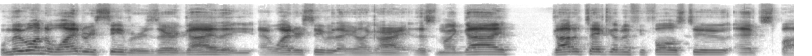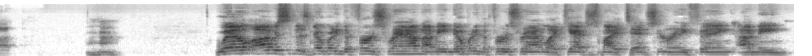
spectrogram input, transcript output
we'll move on to wide receiver. Is there a guy that you, at wide receiver that you're like, all right, this is my guy. Got to take him if he falls to X spot. hmm Well, obviously, there's nobody in the first round. I mean, nobody in the first round like catches my attention or anything. I mean,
